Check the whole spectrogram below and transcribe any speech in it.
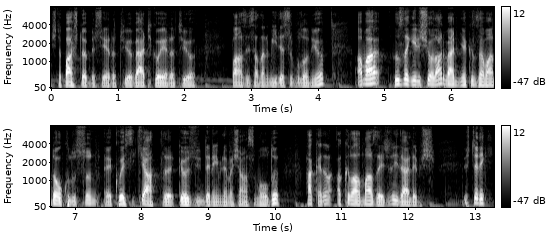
İşte baş dönmesi yaratıyor, vertigo yaratıyor. Bazı insanların midesi bulanıyor. Ama hızla gelişiyorlar. Ben yakın zamanda Oculus'un e, Quest 2 adlı gözlüğünü deneyimleme şansım oldu. Hakikaten akıl almaz derecede ilerlemiş. Üstelik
